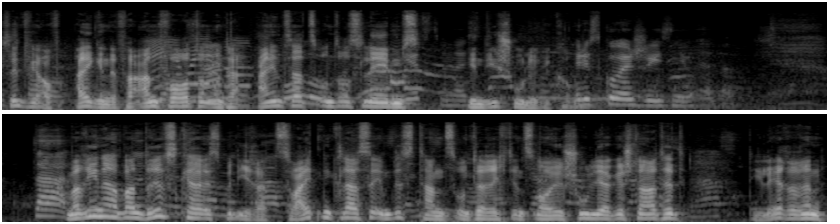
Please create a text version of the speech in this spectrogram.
sind wir auf eigene Verantwortung unter Einsatz unseres Lebens in die Schule gekommen. Marina Bandrivska ist mit ihrer zweiten Klasse im Distanzunterricht ins neue Schuljahr gestartet. Die Lehrerin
